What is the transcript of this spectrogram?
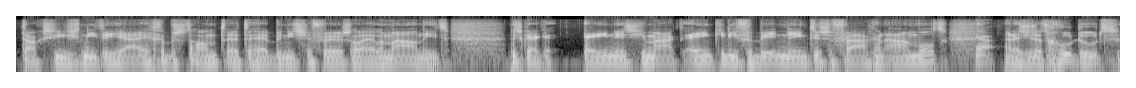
taxis niet in je eigen bestand eh, te hebben, die chauffeurs al helemaal niet. Dus kijk, één is, je maakt één keer die verbinding tussen vraag en aanbod. Ja. En als je dat goed doet,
